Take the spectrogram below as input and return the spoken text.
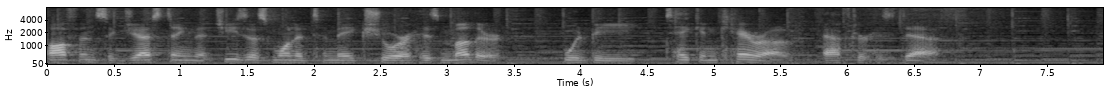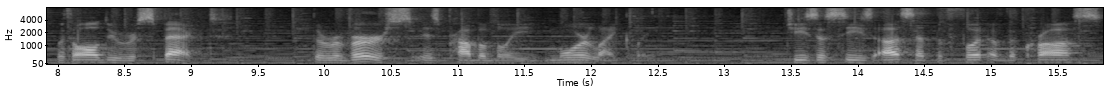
often suggesting that Jesus wanted to make sure his mother would be taken care of after his death. With all due respect, the reverse is probably more likely. Jesus sees us at the foot of the cross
